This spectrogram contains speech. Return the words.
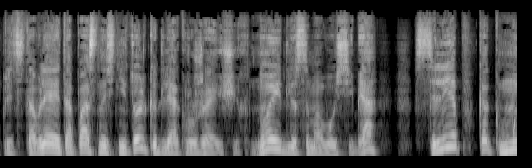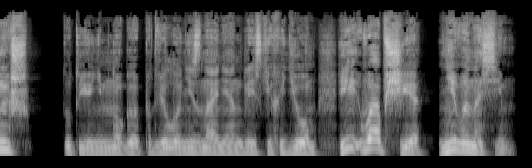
представляет опасность не только для окружающих, но и для самого себя, слеп, как мышь, тут ее немного подвело незнание английских идиом, и вообще невыносим.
